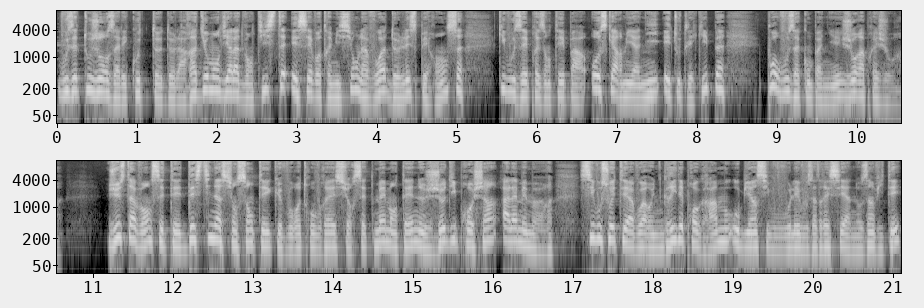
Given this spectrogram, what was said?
Vous êtes toujours à l'écoute de la Radio Mondiale Adventiste et c'est votre émission La Voix de l'Espérance qui vous est présentée par Oscar Miani et toute l'équipe pour vous accompagner jour après jour. Juste avant, c'était Destination Santé que vous retrouverez sur cette même antenne jeudi prochain à la même heure. Si vous souhaitez avoir une grille des programmes ou bien si vous voulez vous adresser à nos invités,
